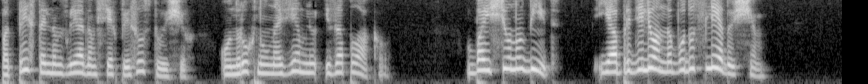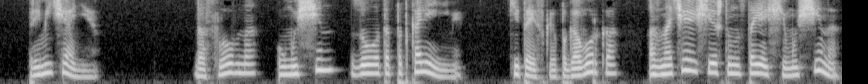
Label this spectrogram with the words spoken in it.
под пристальным взглядом всех присутствующих он рухнул на землю и заплакал. «Байсюн убит! Я определенно буду следующим!» Примечание. Дословно, у мужчин золото под коленями. Китайская поговорка, означающая, что настоящий мужчина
